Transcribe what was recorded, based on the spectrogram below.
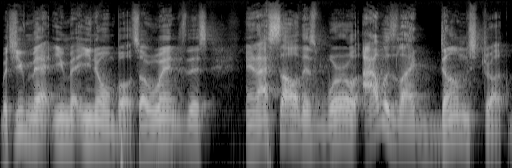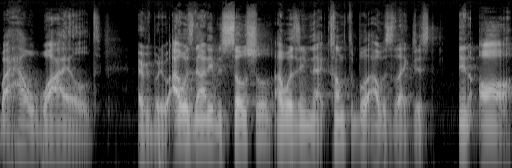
but you met you met you know them both. So I went to this and I saw this world. I was like dumbstruck by how wild everybody. I was not even social. I wasn't even that comfortable. I was like just in awe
